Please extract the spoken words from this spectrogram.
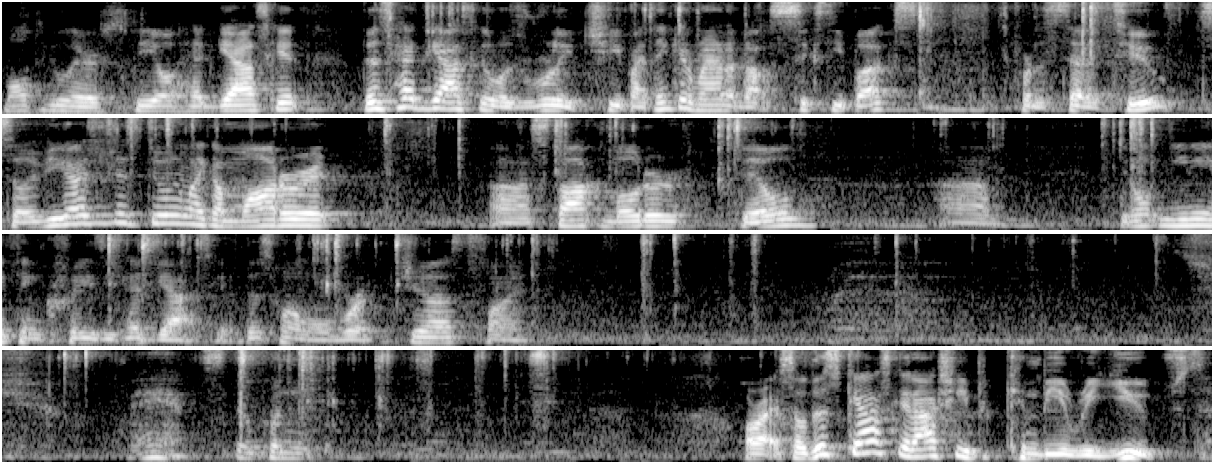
Multi-layer steel head gasket. This head gasket was really cheap. I think it ran about 60 bucks for the set of two. So if you guys are just doing like a moderate uh, stock motor build, um, you don't need anything crazy head gasket. This one will work just fine. Man, still putting. All right, so this gasket actually can be reused.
